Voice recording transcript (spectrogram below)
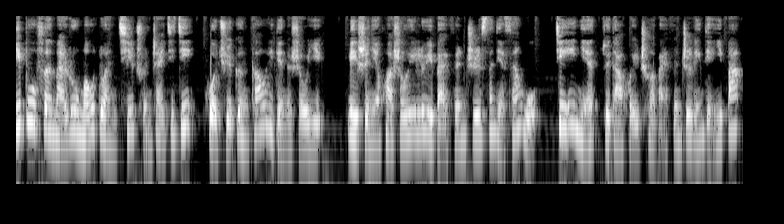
一部分买入某短期纯债基金，获取更高一点的收益，历史年化收益率百分之三点三五，近一年最大回撤百分之零点一八，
